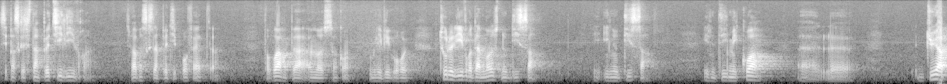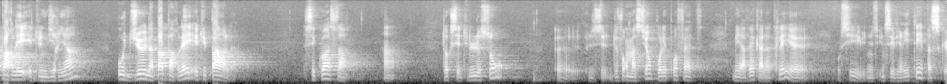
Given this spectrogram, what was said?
c'est parce que c'est un petit livre. C'est pas parce que c'est un petit prophète. Il faut voir un peu Amos, hein, comme il est vigoureux. Tout le livre d'Amos nous dit ça. Il nous dit ça. Il nous dit, mais quoi euh, le... Dieu a parlé et tu ne dis rien? Ou Dieu n'a pas parlé et tu parles C'est quoi ça hein? Donc c'est une leçon euh, de formation pour les prophètes. Mais avec à la clé euh, aussi une, sévérité, parce que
